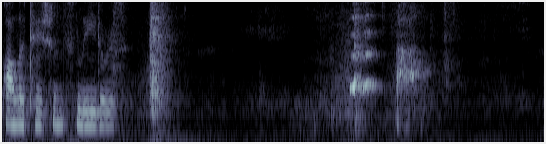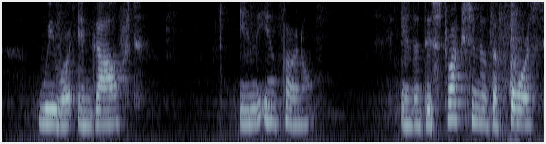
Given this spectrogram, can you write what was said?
politicians, leaders. Ah. We were engulfed in the inferno, in the destruction of the force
